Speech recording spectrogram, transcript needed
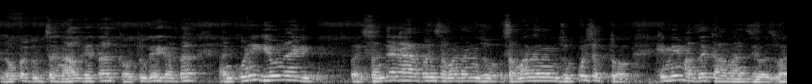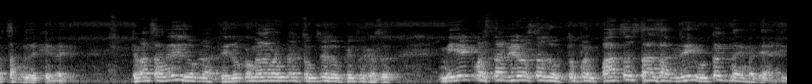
लोक तुमचं नाव घेतात कौतुकही करतात आणि कोणी घेऊ नाही घेऊ. पण संध्याकाळी आपण समाधान झो समाधानाने झोपू शकतो की मी माझं काम आज दिवसभर चांगलं केलंय. तेव्हा चांगली झोप लागते. लोक मला म्हणतात तुमच्या झोपेचं कसं? मी एक वाजता दीड वाजता झोपतो पण पाचच तास अगदी उठत नाही मध्ये आधी.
